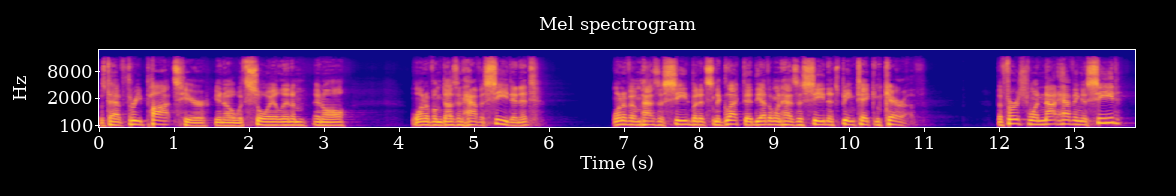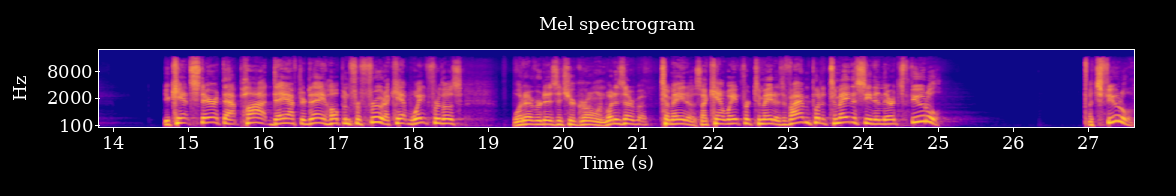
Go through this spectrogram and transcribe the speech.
Was to have three pots here, you know, with soil in them and all. One of them doesn't have a seed in it. One of them has a seed, but it's neglected. The other one has a seed and it's being taken care of. The first one not having a seed, you can't stare at that pot day after day hoping for fruit. I can't wait for those whatever it is that you're growing. What is there? Tomatoes. I can't wait for tomatoes. If I haven't put a tomato seed in there, it's futile. It's futile.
